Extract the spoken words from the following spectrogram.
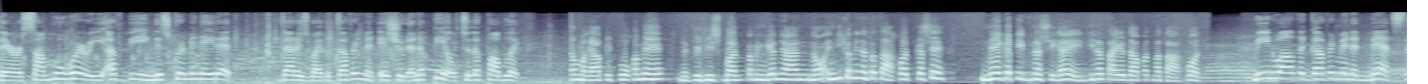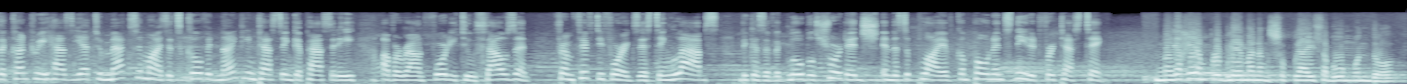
there are some who worry of being discriminated. That is why the government issued an appeal to the public. No, Magapit po kami, nagpi-fist bump kaming ganyan. No, hindi kami natatakot kasi negative na sila eh. Hindi na tayo dapat matakot. Meanwhile, the government admits the country has yet to maximize its COVID-19 testing capacity of around 42,000 from 54 existing labs because of the global shortage in the supply of components needed for testing. Malaki ang problema ng supply sa buong mundo,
